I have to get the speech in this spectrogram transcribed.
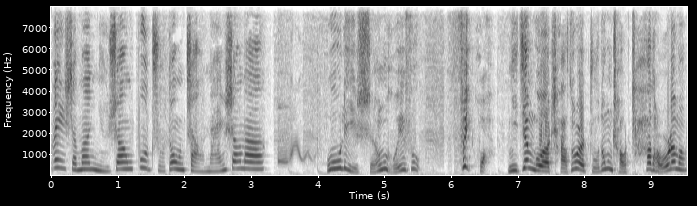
为什么女生不主动找男生呢？无力神回复，废话，你见过插座主动找插头的吗？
